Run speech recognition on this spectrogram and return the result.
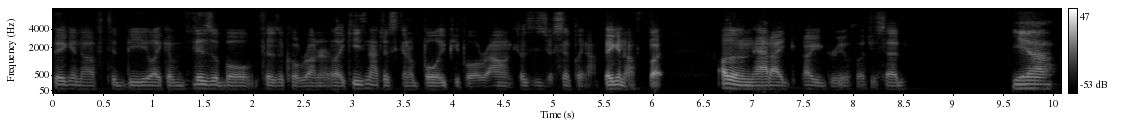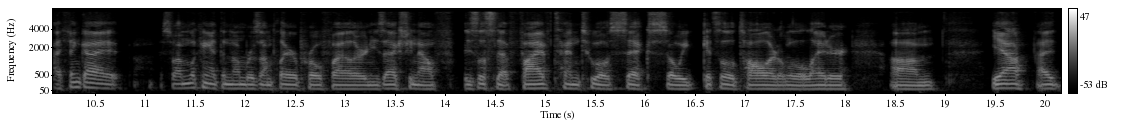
big enough to be like a visible physical runner. Like he's not just going to bully people around because he's just simply not big enough. But other than that, I I agree with what you said. Yeah, I think I. So I'm looking at the numbers on Player Profiler, and he's actually now he's listed at 5'10", 206, so he gets a little taller and a little lighter. Um, Yeah, I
